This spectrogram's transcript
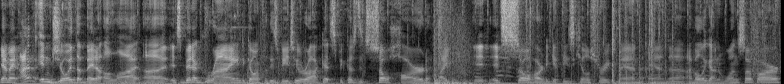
Yeah, man, I've enjoyed the beta a lot. Uh, it's been a grind going for these V2 rockets because it's so hard. Like, it, it's so hard to get these kill streaks, man. And uh, I've only gotten one so far.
